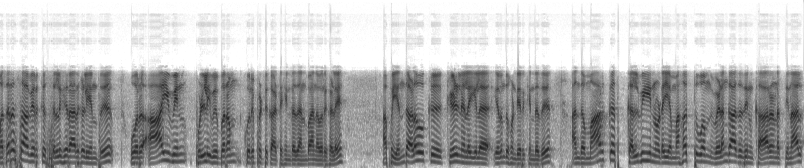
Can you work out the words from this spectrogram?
மதரசாவிற்கு செல்கிறார்கள் என்று ஒரு ஆய்வின் புள்ளி விபரம் குறிப்பிட்டு காட்டுகின்றது அன்பானவர்களே. அப்போ எந்த அளவுக்கு கீழ்நிலையில் இருந்து கொண்டிருக்கின்றது? அந்த மார்க்க கல்வியினுடைய மகத்துவம் விளங்காததின் காரணத்தினால்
